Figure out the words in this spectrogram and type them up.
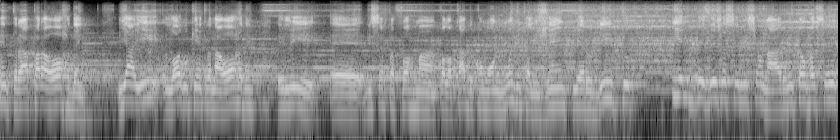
entrar para a ordem. E aí, logo que entra na ordem, ele é, de certa forma, colocado como um homem muito inteligente, erudito, e ele deseja ser missionário, então vai ser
